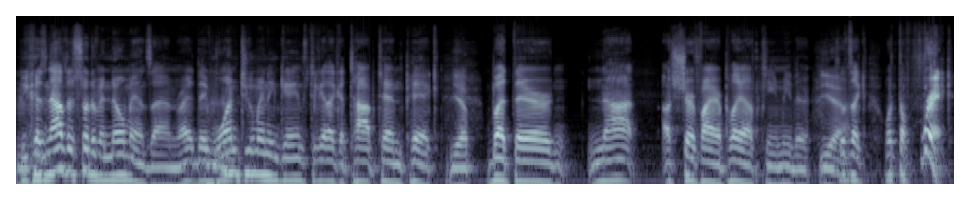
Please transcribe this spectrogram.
because now they're sort of in no man's land, right? They've won too many games to get like a top ten pick. Yep. But they're not a surefire playoff team either. Yeah. So it's like, what the frick?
